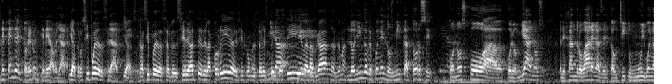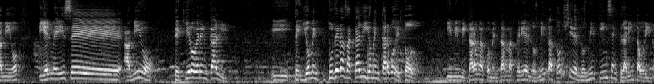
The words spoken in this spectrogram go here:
depende del torero en querer hablar. Ya, pero sí puedes hacerlo. Claro, ya, o sea, sí puedes hacerlo. Decir antes de la corrida, decir cómo está la expectativa, las ganas, demás. Lo lindo que fue en el 2014 conozco a colombianos, Alejandro Vargas del Cauchito, un muy buen amigo, y él me dice, amigo, te quiero ver en Cali. Y yo me, tú llegas a Cali y yo me encargo de todo. Y me invitaron a comentar la feria del 2014 y del 2015 en Clarín Taurino.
